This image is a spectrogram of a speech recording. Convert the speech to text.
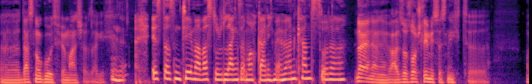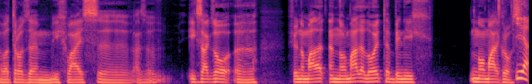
äh, das ist nur gut für Mannschaft, sage ich. Ist das ein Thema, was du langsam auch gar nicht mehr hören kannst, oder? Nein, nein, nein, also so schlimm ist es nicht. äh, Aber trotzdem, ich weiß, äh, also ich sag so, äh, für normal, normale Leute bin ich normal groß. Ja,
